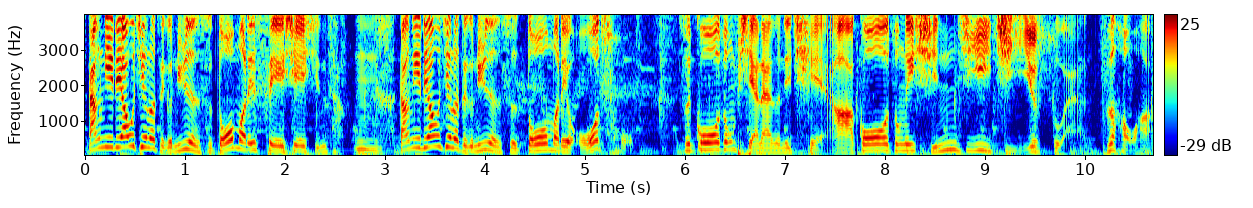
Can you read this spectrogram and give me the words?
当你了解了这个女人是多么的蛇蝎心肠，嗯，当你了解了这个女人是多么的龌龊，是各种骗男人的钱啊，各种的心机计算之后哈。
